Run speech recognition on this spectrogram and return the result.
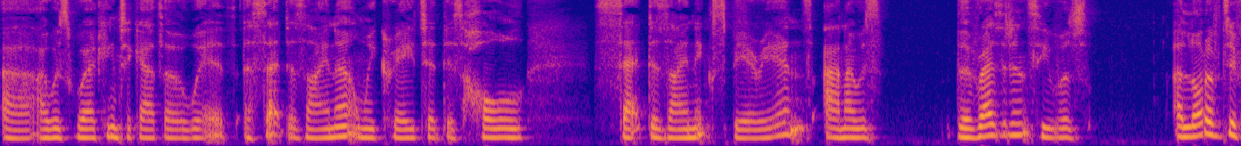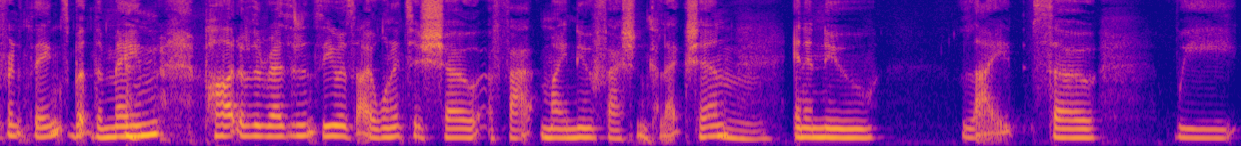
uh, I was working together with a set designer and we created this whole set design experience. And I was, the residency was a lot of different things, but the main part of the residency was I wanted to show a fa- my new fashion collection hmm. in a new light. So we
